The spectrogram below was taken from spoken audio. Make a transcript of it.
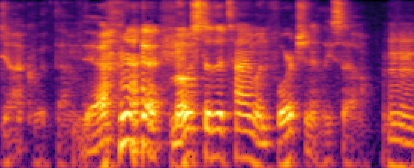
stuck with them. Yeah. Most of the time, unfortunately, so. hmm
